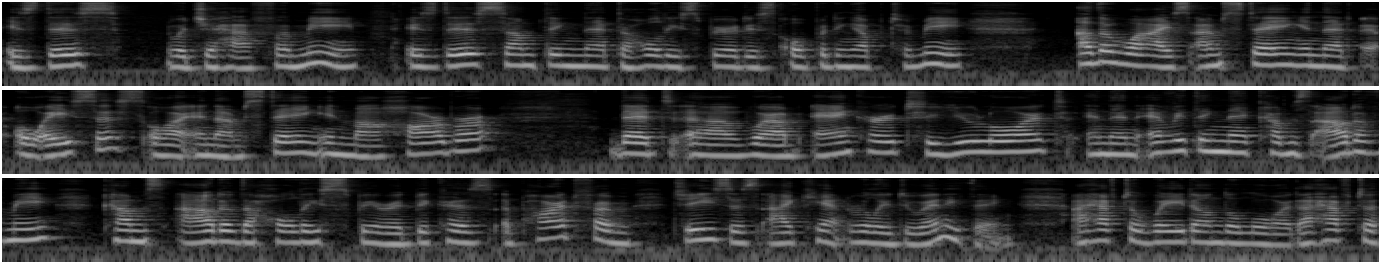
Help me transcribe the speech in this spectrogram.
is this what you have for me? Is this something that the Holy Spirit is opening up to me? Otherwise, I'm staying in that oasis or and I'm staying in my harbor that uh, where I'm anchored to you, Lord, and then everything that comes out of me comes out of the Holy Spirit because apart from Jesus, I can't really do anything. I have to wait on the Lord. I have to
